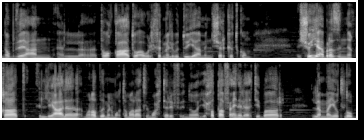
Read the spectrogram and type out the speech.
نبذة عن توقعاته أو الخدمة اللي بده إياها من شركتكم. شو هي أبرز النقاط اللي على منظم المؤتمرات المحترف؟ إنه يحطها في عين الاعتبار لما يطلب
